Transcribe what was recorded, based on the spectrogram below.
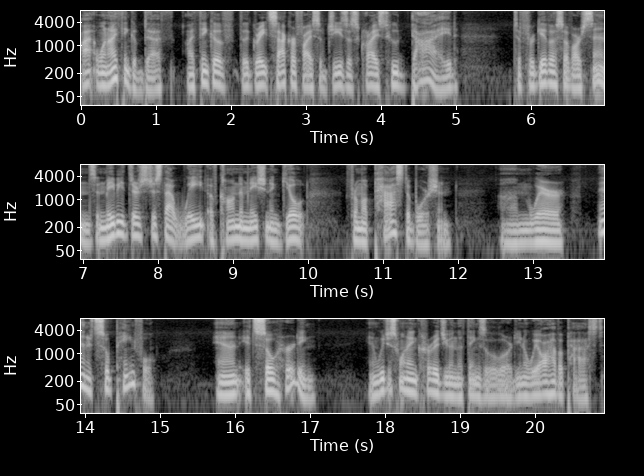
I, when I think of death, I think of the great sacrifice of Jesus Christ who died to forgive us of our sins. And maybe there's just that weight of condemnation and guilt from a past abortion um, where, man, it's so painful and it's so hurting. And we just want to encourage you in the things of the Lord. You know, we all have a past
